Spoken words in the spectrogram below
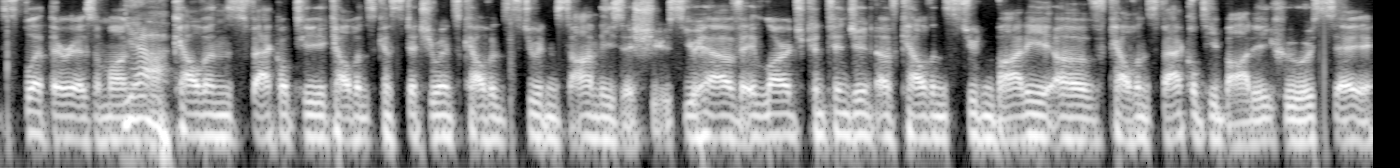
split there is among Yeah. Calvin's faculty, Calvin's constituents, Calvin's students on these issues. You have a large contingent of Calvin's student body, of Calvin's faculty body, who say,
